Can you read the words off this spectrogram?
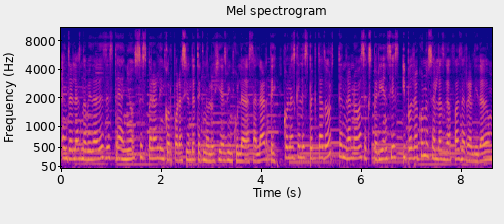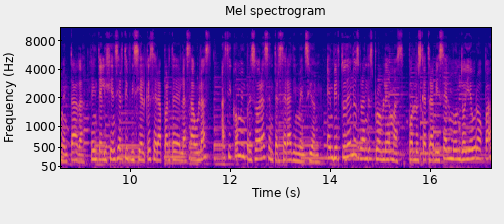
Entre las novedades de este año se espera la incorporación de tecnologías vinculadas al arte, con las que el espectador tendrá nuevas experiencias y podrá conocer las gafas de realidad aumentada, la inteligencia artificial que será parte de las aulas, así como impresoras en tercera dimensión. En virtud de los grandes problemas por los que atraviesa el mundo y Europa,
